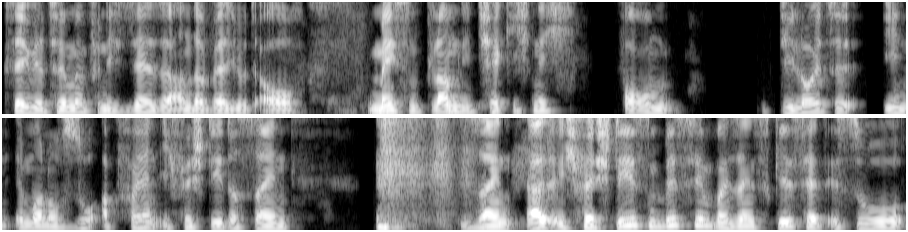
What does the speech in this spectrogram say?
Xavier Tillman finde ich sehr, sehr undervalued auch. Mason Plumley check ich nicht, warum die Leute ihn immer noch so abfeiern. Ich verstehe, dass sein, sein, also ich verstehe es ein bisschen, weil sein Skillset ist so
